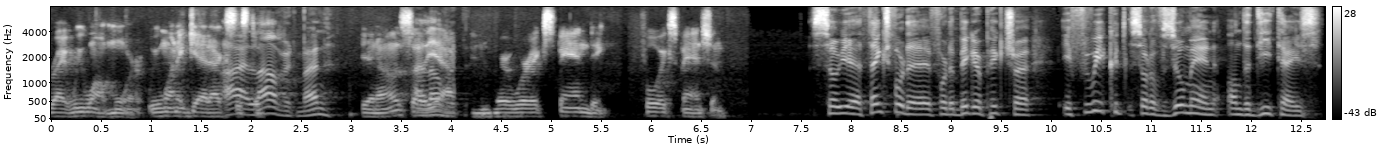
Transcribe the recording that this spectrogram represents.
right? We want more. We want to get access I to love it, man. You know, so yeah, we're, we're expanding, full expansion. So yeah, thanks for the for the bigger picture. If we could sort of zoom in on the details,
